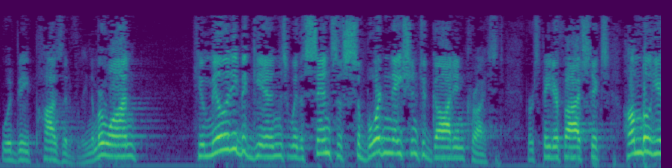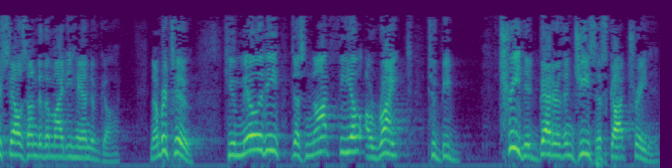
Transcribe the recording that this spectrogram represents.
would be positively. Number one, humility begins with a sense of subordination to God in Christ. 1 Peter 5, 6, humble yourselves under the mighty hand of God. Number two, humility does not feel a right to be treated better than Jesus got treated.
